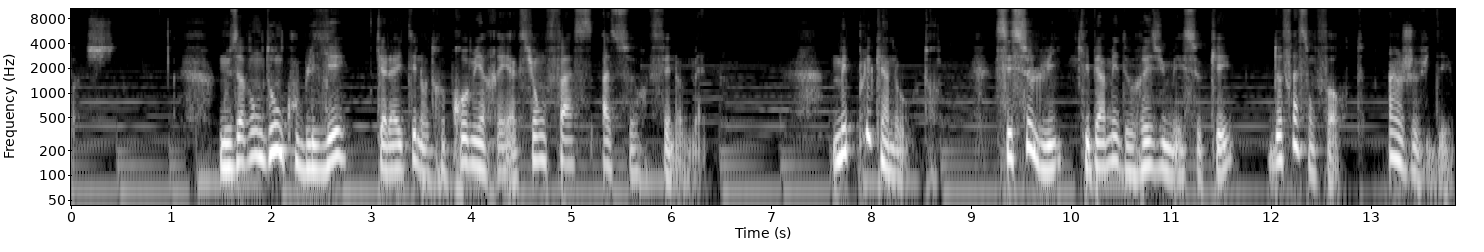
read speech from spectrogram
boss. Nous avons donc oublié quelle a été notre première réaction face à ce phénomène. Mais plus qu'un autre, c'est celui qui permet de résumer ce qu'est, de façon forte, un jeu vidéo.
